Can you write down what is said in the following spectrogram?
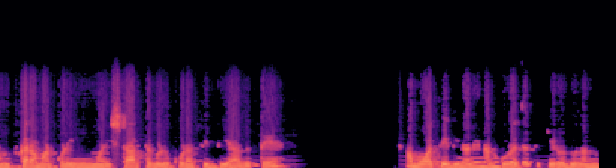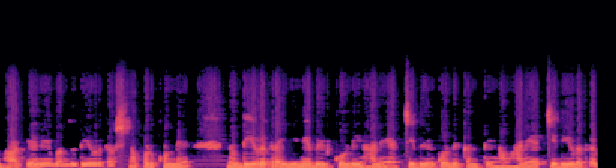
ನಮಸ್ಕಾರ ಮಾಡ್ಕೊಳ್ಳಿ. ನಿಮ್ಮ ಇಷ್ಟಾರ್ಥಗಳು ಕೂಡ ಸಿದ್ಧಿ ಆಗುತ್ತೆ ಅಮಾವಾಸ್ಯೆ ದಿನಾನೇ ನನಗೂ ರಜಾ ಸಿಕ್ಕಿರೋದು ನನ್ನ ಭಾಗ್ಯನೇ ಬಂದು ದೇವ್ರ ದರ್ಶನ ಪಡ್ಕೊಂಡೆ. ನಾವ್ ದೇವ್ರ ಹತ್ರ ಏನೇ ಬೇಡ್ಕೊಳ್ಳಿ, ಹಣೆ ಹಚ್ಚಿ ಬೇಡ್ಕೊಳ್ಬೇಕಂತೆ. ನಾವು ಹಣೆ ಹಚ್ಚಿ ದೇವ್ರ ಹತ್ರ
